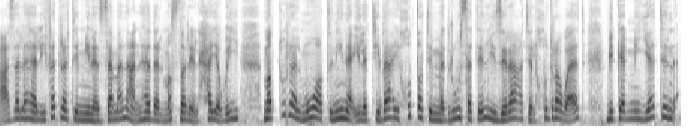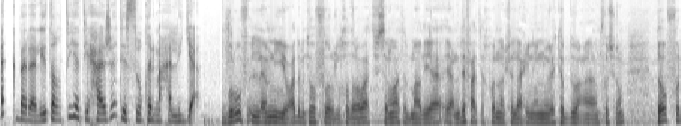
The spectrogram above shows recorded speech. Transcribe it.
عزلها لفترة من الزمن عن هذا المصدر الحيوي ما اضطر المواطنين إلى اتباع خطة مدروسة لزراعة الخضروات بكميات أكبر لتغطية حاجات السوق المحلية. الظروف الأمنية وعدم توفر الخضروات في السنوات الماضية يعني دفعت إخواننا الفلاحين إنه يعتمدون على أنفسهم. توفر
